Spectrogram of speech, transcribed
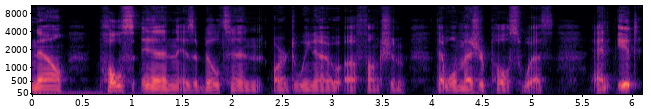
Now, pulse in is a built-in Arduino uh, function that will measure pulse width, and it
